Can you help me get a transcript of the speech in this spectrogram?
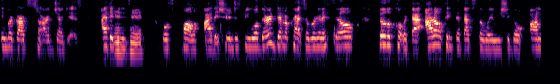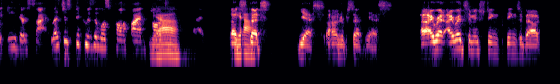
in regards to our judges. I think we need to Mhm. be the most qualified. It shouldn't just be, well, they're Democrats, so we're going to fill fill the court with that. I don't think that that's the way we should go on either side. Let's just pick who's the most qualified. Yeah. That's Yeah. that's yes, hundred percent yes. I read I read some interesting things about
